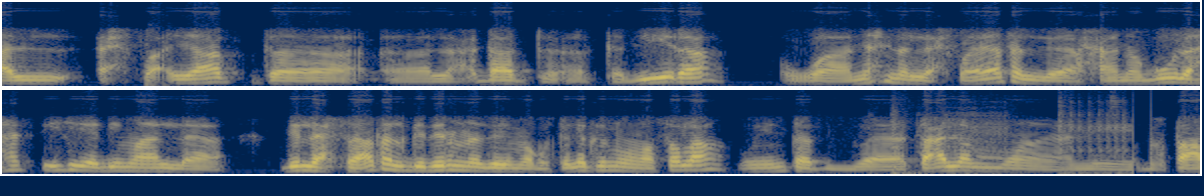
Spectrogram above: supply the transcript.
الإحصائيات آه، الأعداد آه، كبيرة ونحن الإحصائيات اللي حنقولها هسي هي دي ما دي الإحصائيات اللي قدرنا زي ما قلت لك إنه نوصلها وأنت تعلم يعني قطاع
